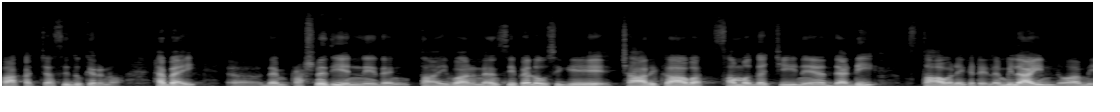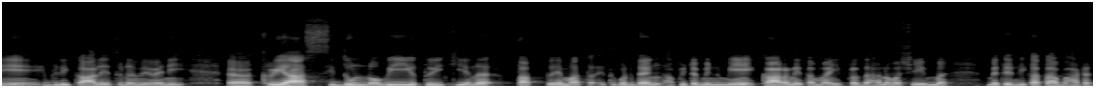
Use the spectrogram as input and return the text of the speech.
සාකච්ඡා සිදු කරනවා. හැබැයි දැන් ප්‍රශ්නේ තියෙන්නේ දැන් තායිවාන නැන්සි පැලෝසිගේ චාරිකාවත් සමග චීනය දැඩි ස්ථාවරයකට එළඹිලා ඉන්නවා මේ ඉදිරි කාලය තුල මෙවැනි ක්‍රියා සිදු නොවිය යුතුයි කියන තත්ත්වය මත. එතකොට දැන් අපිට මෙන්න මේ කාරණේ තමයි ප්‍රධාන වශයෙන්ම මෙතෙන්දි කතා බහට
